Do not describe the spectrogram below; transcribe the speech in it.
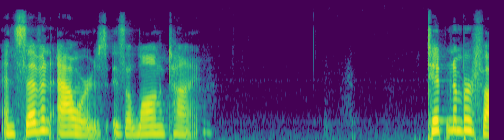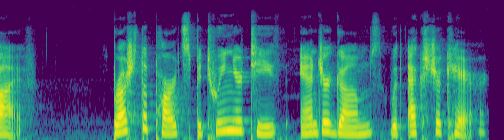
And 7 hours is a long time. Tip number 5. Brush the parts between your teeth and your gums with extra care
